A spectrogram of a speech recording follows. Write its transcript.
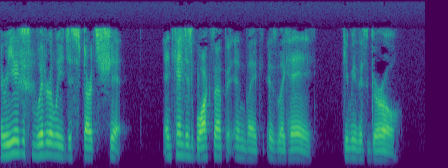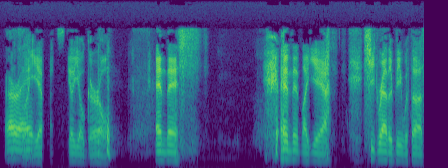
Ryu just literally just starts shit, and Ken just walks up and like is like, "Hey, give me this girl," All It's right. Like, yeah, steal your girl. and then, and then like, yeah, she'd rather be with us.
